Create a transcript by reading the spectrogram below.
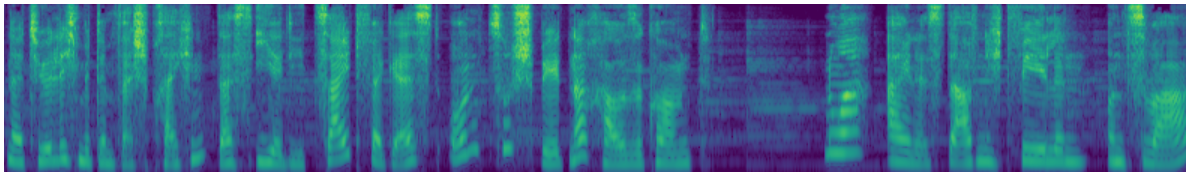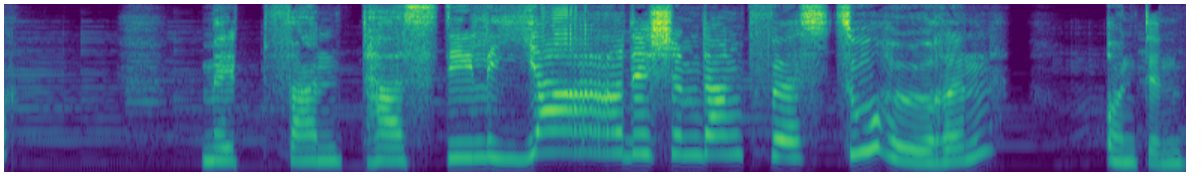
Natürlich mit dem Versprechen, dass ihr die Zeit vergesst und zu spät nach Hause kommt. Nur eines darf nicht fehlen, und zwar mit fantastiliardischem Dank fürs Zuhören und den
